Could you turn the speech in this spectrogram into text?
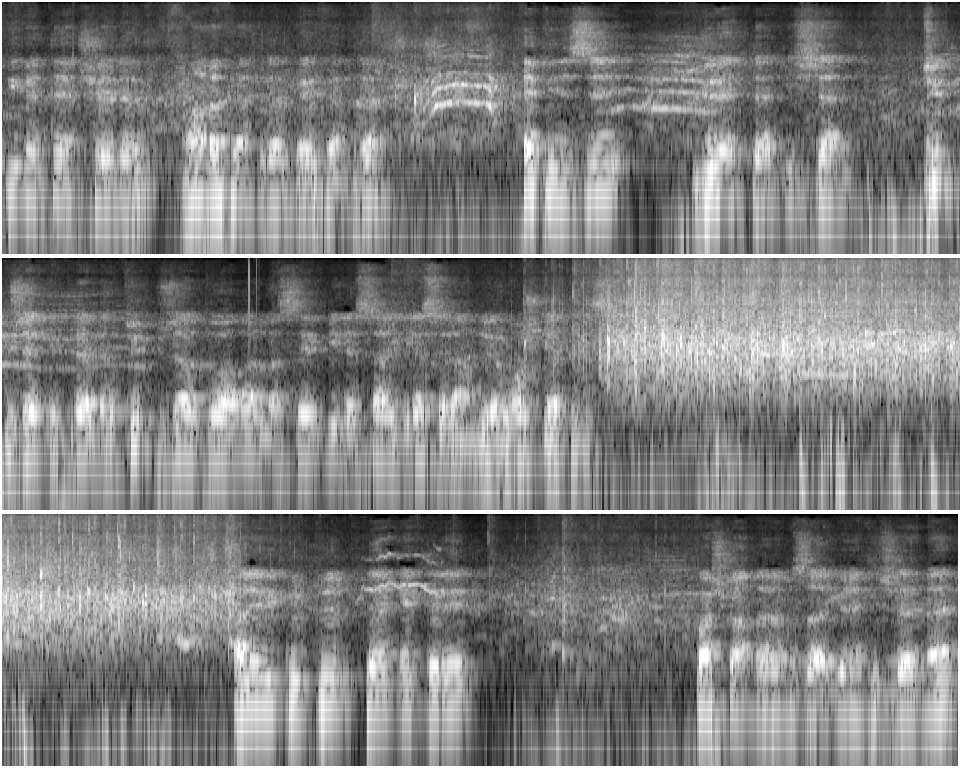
Çok kıymetli hemşehrilerim, hanımefendiler, beyefendiler, hepinizi yürekten, içten, tüm güzelliklerle, tüm güzel dualarla, sevgiyle, saygıyla selamlıyorum. Hoş geldiniz. Alevi Kültür Dernekleri başkanlarımıza, yöneticilerine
